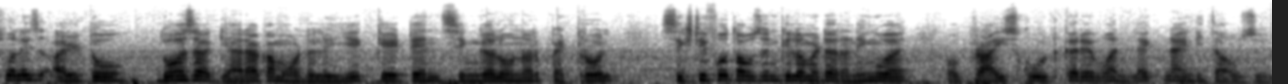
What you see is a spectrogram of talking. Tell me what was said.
this one is Alto 2011 का मॉडल है ये K ten single owner petrol 64,000 kilometre running हुआ है और प्राइस कोट करे one lakh ninety thousand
